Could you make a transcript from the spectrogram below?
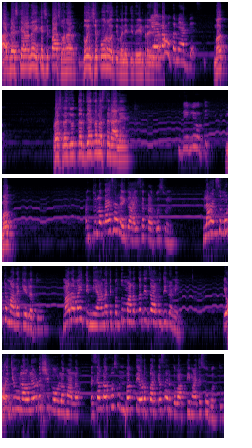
अभ्यास केला नाही कशी पास होणार? दोनशे पोरं होती म्हणे तिथे केला इंटरव्ह्यू होता मी अभ्यास. मग? प्रश्नाचे उत्तर देता नसते ना आले. दिली होती. मग? आणि तुला काय झालंय ग आई सकाळपासून? लहानसं मोठं मला केलं तू. मला माहिती मी अनाथ आहे पण तू मला कधी जाणू दिलं नाही. एवढं जीव लावलं एवढं शिकवलं मला. आणि सकाळपासून बघते एवढं परक्यासारखं वागते माझ्यासोबत तू.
